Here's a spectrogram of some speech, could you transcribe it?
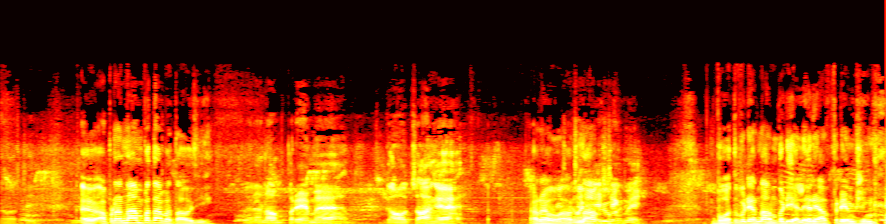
नमस्ते। अपना नाम पता बताओ जी। मेरा नाम प्रेम है गाँव चांग है। अरे वाह नाम बहुत बढ़िया नाम बढ़िया ले रहे आप प्रेम सिंह।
